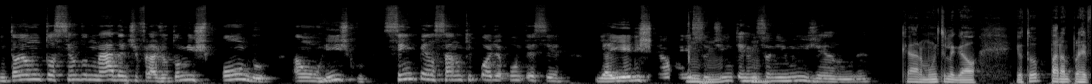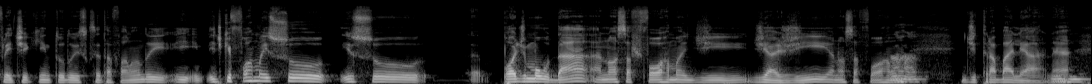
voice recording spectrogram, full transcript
Então eu não estou sendo nada antifrágil, eu estou me expondo a um risco sem pensar no que pode acontecer. E aí eles chamam isso uhum, de intervencionismo uhum. ingênuo, né? Cara, muito legal. Eu tô parando para refletir aqui em tudo isso que você tá falando e, e, e, de que forma isso, isso eh, pode moldar a nossa forma de, de agir, a nossa forma uhum. De trabalhar, né? Uhum.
